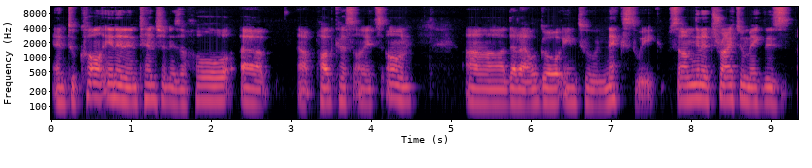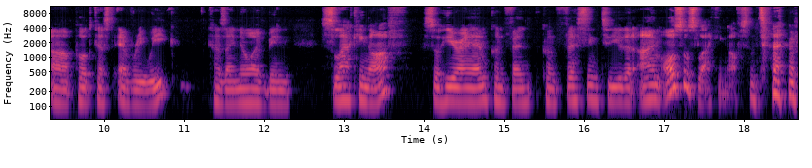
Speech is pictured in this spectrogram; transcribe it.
And to call in an intention is a whole uh, uh, podcast on its own uh, that I'll go into next week. So I'm going to try to make this uh, podcast every week because I know I've been slacking off. So here I am conf- confessing to you that I'm also slacking off sometimes.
